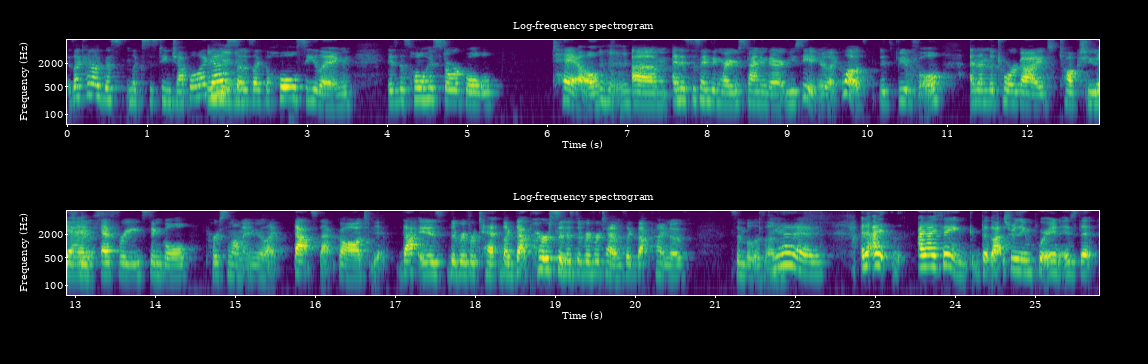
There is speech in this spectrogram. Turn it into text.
It's like kind of like this like Sistine Chapel, I guess. Mhm. So it's like the whole ceiling is this whole historical tale. Mhm. Um, and it's the same thing where you're standing there, you see it, you're like, wow, it's, it's beautiful. And then the tour guide talks you Yes. through every single person on it, and you're like, that's that god. Yeah. That is the River Thames. Like that person is the River Thames. Like that kind of symbolism. yeah, and I and I think that that's really important. Is that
